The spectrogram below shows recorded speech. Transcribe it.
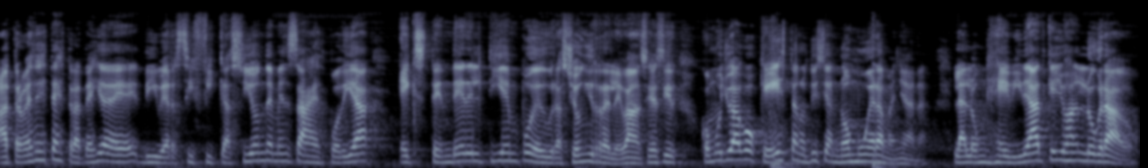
a través de esta estrategia de diversificación de mensajes, podía extender el tiempo de duración y relevancia. Es decir, ¿cómo yo hago que esta noticia no muera mañana? la longevidad que ellos han logrado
